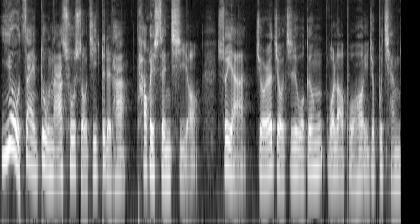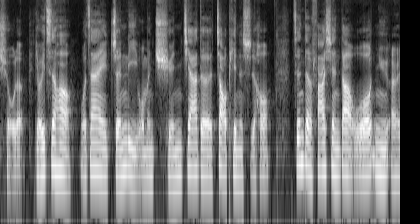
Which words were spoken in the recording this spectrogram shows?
又再度拿出手机对着他，他会生气哦。所以啊，久而久之，我跟我老婆哈也就不强求了。有一次哈，我在整理我们全家的照片的时候，真的发现到我女儿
